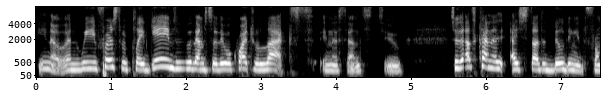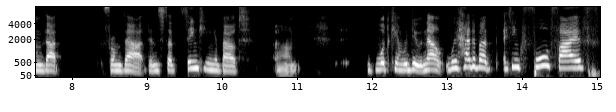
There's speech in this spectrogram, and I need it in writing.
you know and we first we played games with them so they were quite relaxed in a sense to so that's kind of i started building it from that from that and start thinking about um, what can we do? Now we had about i think four or five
